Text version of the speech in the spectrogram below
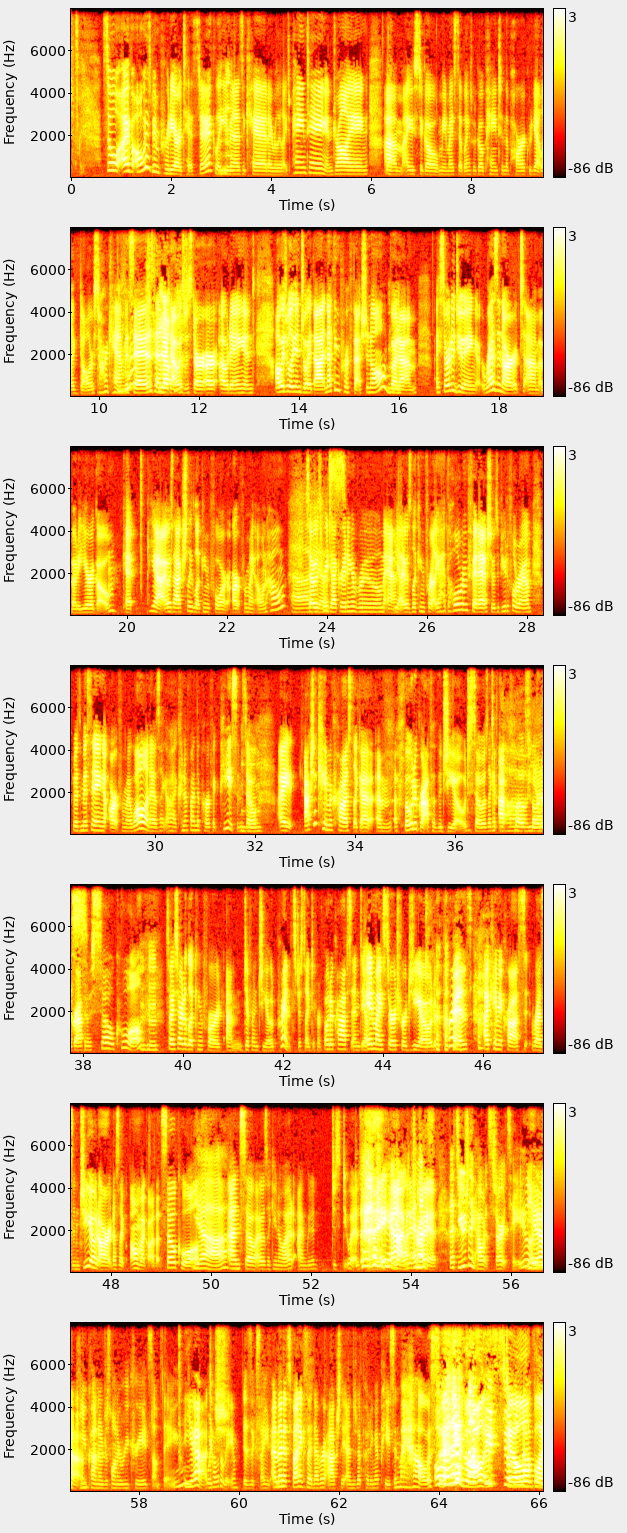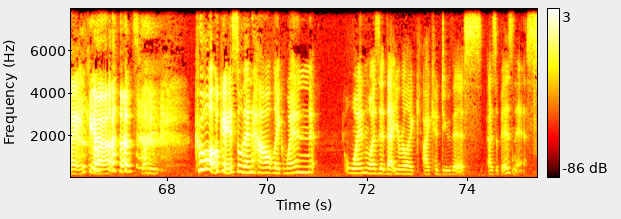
So I've always been pretty artistic. Like Mhm. even as a kid, I really liked painting and drawing. Yeah. Um, I used to go. Me and my siblings would go paint in the park. We'd get like dollar store canvases, and Yeah. like that was just our, our outing. And always really enjoyed that. Nothing professional, but Mhm. um, I started doing resin art um, about a year ago. Okay. Yeah, I was actually looking for art for my own home. Uh, So I was redecorating a room and Yeah. I was looking for like I had the whole room finished. It was a beautiful room, but I was missing art for my wall and I was like, oh, I couldn't find the perfect piece. And so Mhm. I actually came across like a um, a photograph of a geode. So it was like an up close Oh, photograph yes. and it was so cool. Mhm. So I started looking for um, different geode prints, just like different photographs. And Yep. in my search for geode prints, I came across resin geode art. And I was like, oh my god, that's so cool. Yeah. And so I was like, you know what? I'm gonna just do it. Yeah. Yeah, I'm gonna try that's- it. That's usually how it starts. Hey, like Yeah. you kind of just want to recreate something. Yeah, which totally. is exciting. And then it's funny because I never actually ended up putting a piece in my house. Oh, really? the wall is still still blank. Yeah. That's funny. Cool. Okay, so then how like when when was it that you were like I could do this as a business?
